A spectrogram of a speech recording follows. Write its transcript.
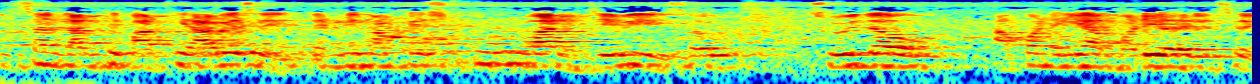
ઈસન ગામથી બહારથી આવે છે, તેમની માટે સ્કૂલ વાન જેવી સૌ સુવિધાઓ આપણને અહીંયા મળી રહેલ છે.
